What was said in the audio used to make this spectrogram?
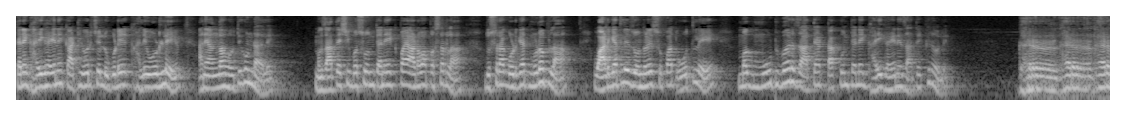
त्याने घाईघाईने काठीवरचे लुगडे खाली ओढले आणि अंगाभोवती गुंडाळले. मग जात्याशी बसून त्याने एक पाय आडवा पसरला दुसरा गुडघ्यात मुडपला वाडग्यातले जोंधळे सुपात ओतले मग मूठभर जात्यात टाकून त्याने घाईघाईने जाते फिरवले. घर घर घर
